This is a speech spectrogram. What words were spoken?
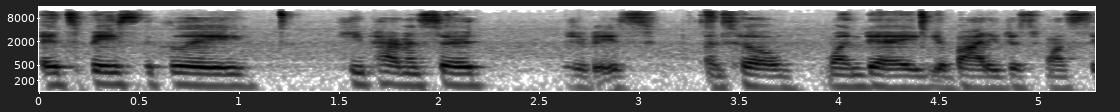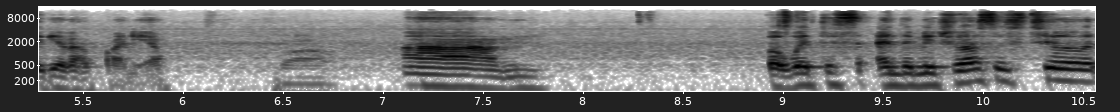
it's basically keep having surgeries until one day your body just wants to give up on you. Wow. Um, but with this endometriosis too,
